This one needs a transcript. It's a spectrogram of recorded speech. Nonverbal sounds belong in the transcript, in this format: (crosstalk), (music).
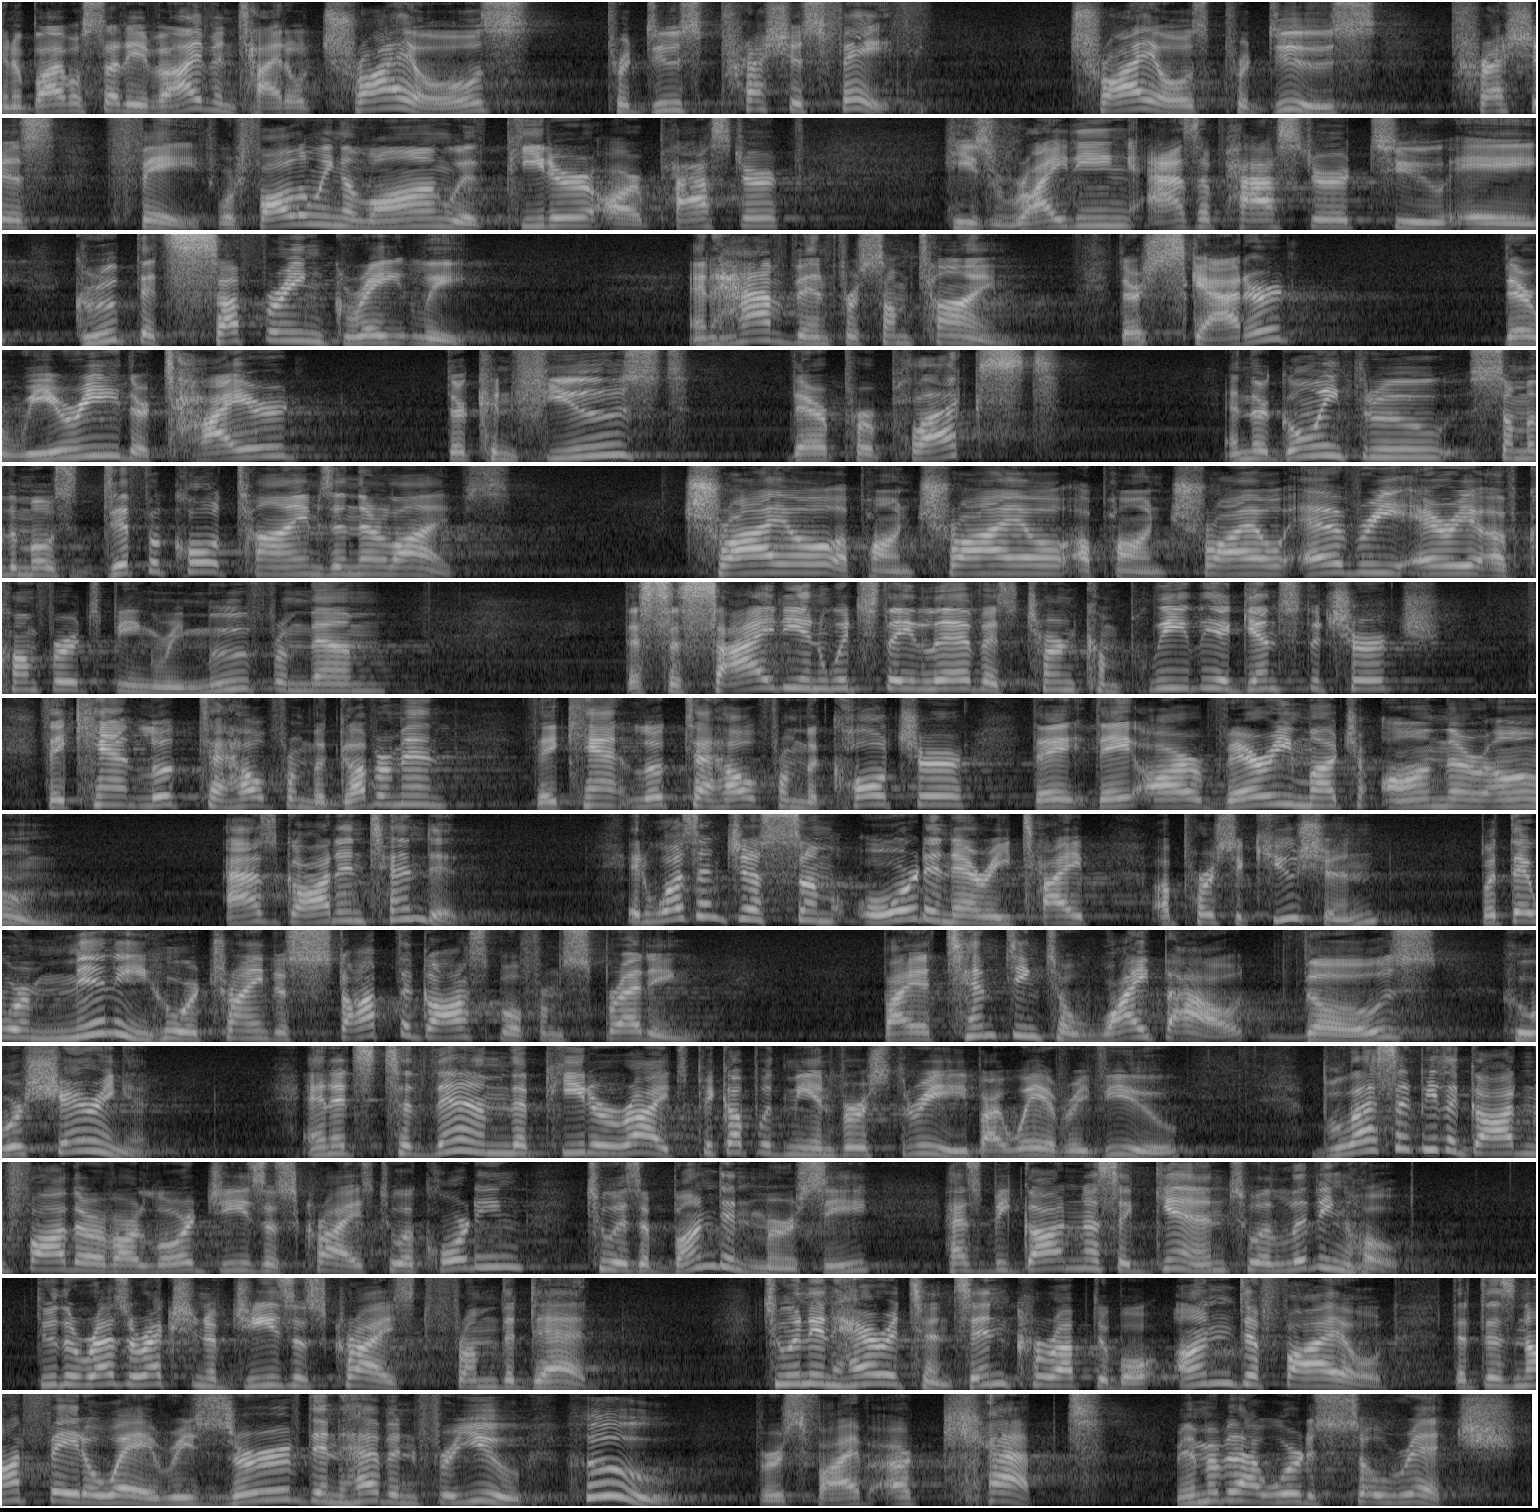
In a Bible study that I've entitled Trials Produce Precious Faith. Trials produce precious faith. We're following along with Peter, our pastor. He's writing as a pastor to a group that's suffering greatly and have been for some time. They're scattered, they're weary, they're tired, they're confused, they're perplexed and they're going through some of the most difficult times in their lives. Trial upon trial upon trial, every area of comfort's being removed from them. The society in which they live has turned completely against the church. They can't look to help from the government. They can't look to help from the culture. They, they are very much on their own, as God intended. It wasn't just some ordinary type of persecution, but there were many who were trying to stop the gospel from spreading by attempting to wipe out those who were sharing it. And it's to them that Peter writes. Pick up with me in verse 3 by way of review. Blessed be the God and Father of our Lord Jesus Christ, who according to his abundant mercy has begotten us again to a living hope through the resurrection of Jesus Christ from the dead, to an inheritance incorruptible, undefiled, that does not fade away, reserved in heaven for you, who, verse 5, are kept. Remember that word is so rich.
